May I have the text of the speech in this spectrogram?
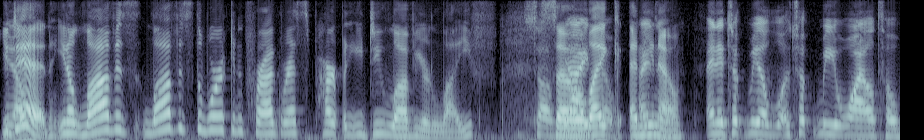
You, know, did. You know, love is love is the work in progress part, but you do love your life. So, So, yeah, like, do. and I you do. know, and it took me a it took me a while to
